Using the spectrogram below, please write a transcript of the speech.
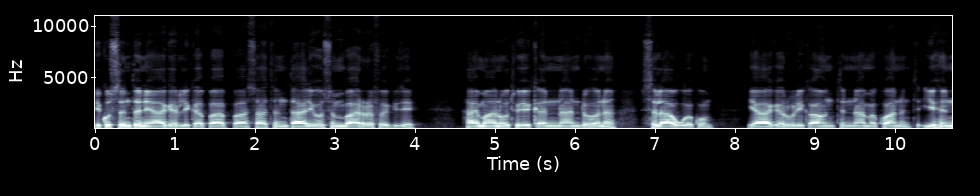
የቁስጥንጥንያ አገር ሊቀ ጳጳሳት እንጣሊዮስን ባረፈ ጊዜ ሃይማኖቱ የቀና እንደሆነ ስላወቁም የአገሩ ሊቃውንትና መኳንንት ይህን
